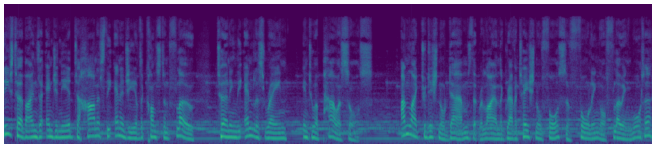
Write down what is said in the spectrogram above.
These turbines are engineered to harness the energy of the constant flow, turning the endless rain into a power source. Unlike traditional dams that rely on the gravitational force of falling or flowing water,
